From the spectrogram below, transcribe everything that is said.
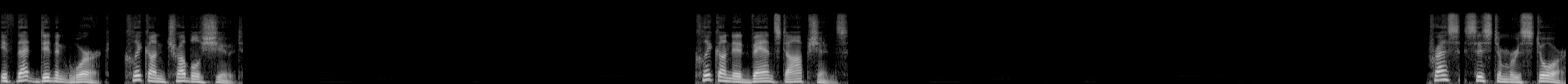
If that didn't work, click on Troubleshoot. Click on Advanced Options. Press System Restore.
